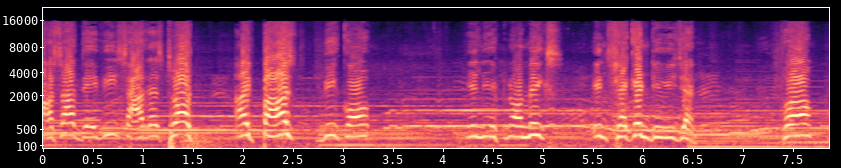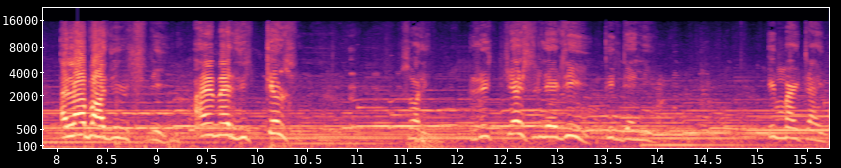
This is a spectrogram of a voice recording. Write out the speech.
Asa Devi Saraswat. I passed BCom in economics in second division from Allahabad University. I am a richest, sorry, richest lady in Delhi in my time.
